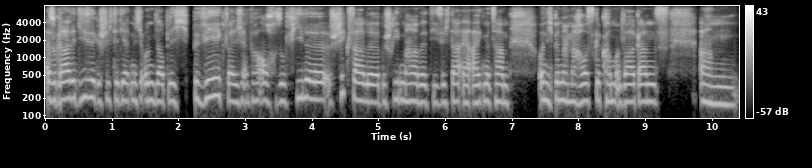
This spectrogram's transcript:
also gerade diese Geschichte, die hat mich unglaublich bewegt, weil ich einfach auch so viele Schicksale beschrieben habe, die sich da ereignet haben. Und ich bin manchmal rausgekommen und war ganz, ähm,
